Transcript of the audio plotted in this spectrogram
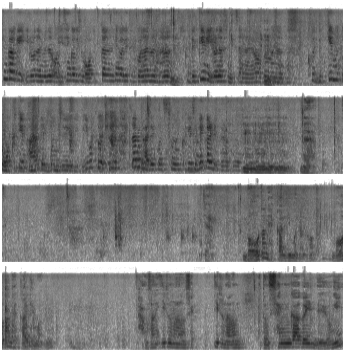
생각이 일어나면은 어, 이 생각이 좀 어둡다는 생각이 들거나 하면은 음. 그 느낌이 일어날 수는 있잖아요. 그러면은 그 느낌은 또 어떻게 봐야 될 건지 이것도 따로 봐야 될 건지 저는 그게 좀 헷갈리더라고요. 음, 음, 음, 음. 네. 이제 모든 헷갈림은요, 모든 헷갈림은 항상 일어나는 세, 일어나는 어떤 생각의 내용이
